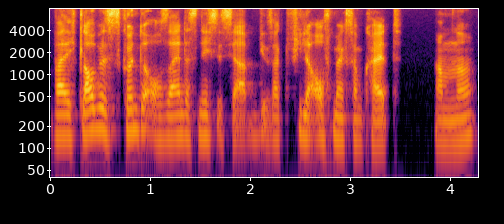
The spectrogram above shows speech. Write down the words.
weil ich glaube, es könnte auch sein, dass nächstes Jahr, wie gesagt, viele Aufmerksamkeit haben, ne?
